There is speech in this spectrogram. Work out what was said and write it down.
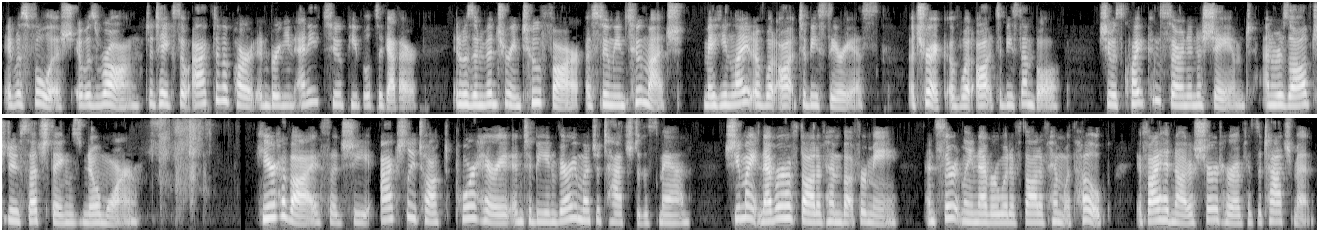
It was foolish, it was wrong, to take so active a part in bringing any two people together. It was in venturing too far, assuming too much, making light of what ought to be serious, a trick of what ought to be simple. She was quite concerned and ashamed, and resolved to do such things no more. Here have I, said she, actually talked poor Harriet into being very much attached to this man. She might never have thought of him but for me, and certainly never would have thought of him with hope, if I had not assured her of his attachment,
